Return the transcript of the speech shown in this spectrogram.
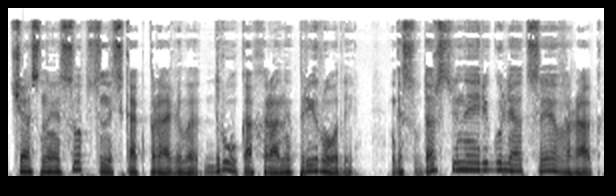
Частная собственность, как правило, друг охраны природы, государственная регуляция – враг.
